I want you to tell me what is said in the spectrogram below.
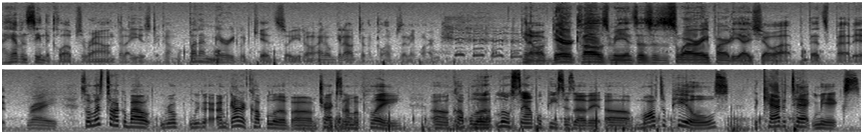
I haven't seen the clubs around that I used to come, but I'm married with kids, so you don't. I don't get out to the clubs anymore. you know, if Derek calls me and says there's a soiree party, I show up, but that's about it. Right. So let's talk about real. We I've got a couple of um, tracks that I'm gonna play. Uh, a couple of little sample pieces of it. Uh, Malta Pills, the Cat Attack mix.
